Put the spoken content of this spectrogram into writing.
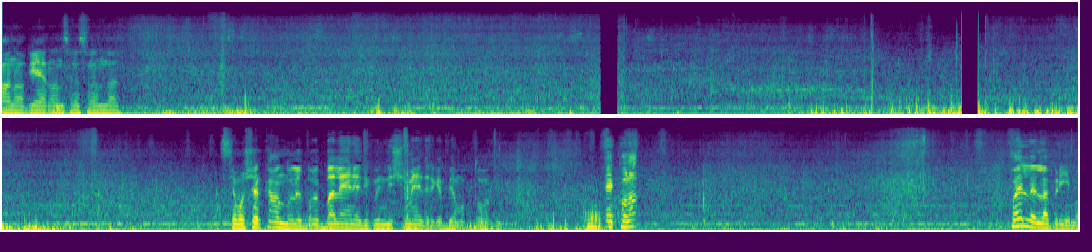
No, no, Piero, non se ne sono andati. Stiamo cercando le due balene di 15 metri che abbiamo attorno. Eccola! Quella è la prima,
